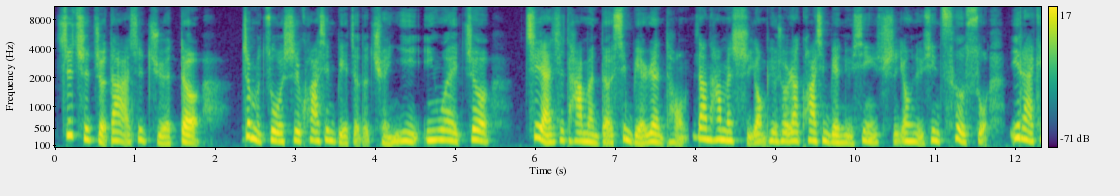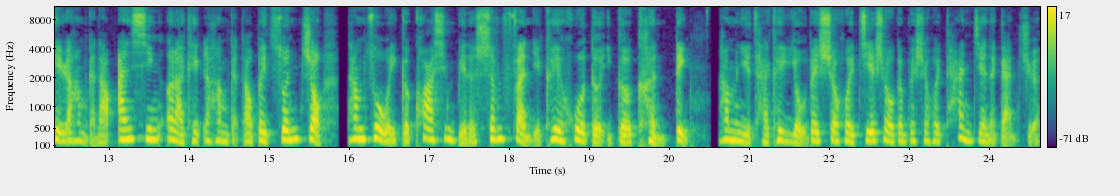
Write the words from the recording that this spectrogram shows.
支持者当然是觉得这么做是跨性别者的权益，因为这。既然是他们的性别认同，让他们使用，譬如说让跨性别女性使用女性厕所，一来可以让他们感到安心，二来可以让他们感到被尊重。他们作为一个跨性别的身份，也可以获得一个肯定，他们也才可以有被社会接受跟被社会看见的感觉。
